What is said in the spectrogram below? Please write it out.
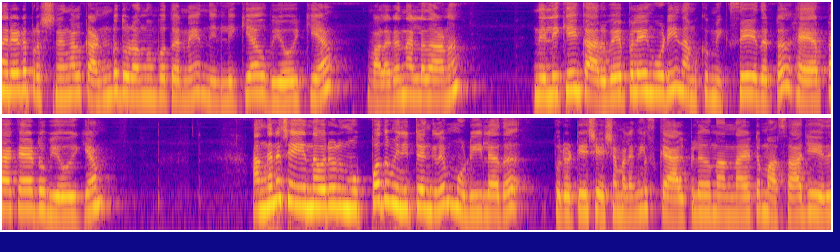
നരയുടെ പ്രശ്നങ്ങൾ കണ്ടു തുടങ്ങുമ്പോൾ തന്നെ നെല്ലിക്ക ഉപയോഗിക്കുക വളരെ നല്ലതാണ്. നെല്ലിക്കയും കറിവേപ്പിലയും കൂടി നമുക്ക് മിക്സ് ചെയ്തിട്ട് ഹെയർ പാക്കായിട്ട് ഉപയോഗിക്കാം. അങ്ങനെ ചെയ്യുന്നവർ ഒരു മുപ്പത് മിനിറ്റ് എങ്കിലും മുടിയിലത് പുരട്ടിയ ശേഷം അല്ലെങ്കിൽ സ്കാൽപ്പിൽ നന്നായിട്ട് മസാജ് ചെയ്ത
